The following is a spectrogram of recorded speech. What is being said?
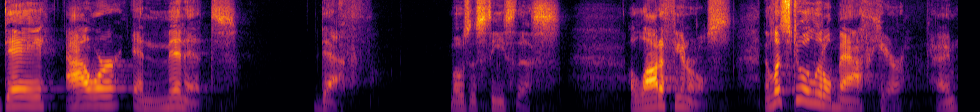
day, hour, and minute, death. Moses sees this a lot of funerals. Now let's do a little math here, okay?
